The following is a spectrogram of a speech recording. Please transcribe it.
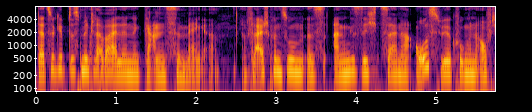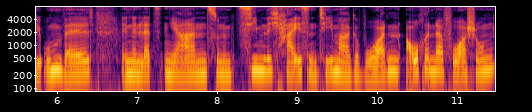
Dazu gibt es mittlerweile eine ganze Menge. Fleischkonsum ist angesichts seiner Auswirkungen auf die Umwelt in den letzten Jahren zu einem ziemlich heißen Thema geworden, auch in der Forschung.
